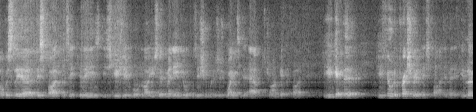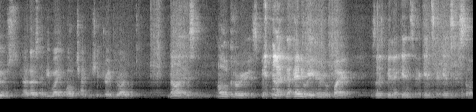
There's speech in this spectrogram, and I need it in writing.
Obviously, uh, this fight particularly is, is hugely important. Like you said, many in your position would have just waited it out to try and get the fight. Do you get the, do you feel the pressure in this fight? And that if you lose, you know, those heavyweight world championship dreams are over? No, listen, my whole career has been like that anyway in every fight. So it's been against against against it. So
